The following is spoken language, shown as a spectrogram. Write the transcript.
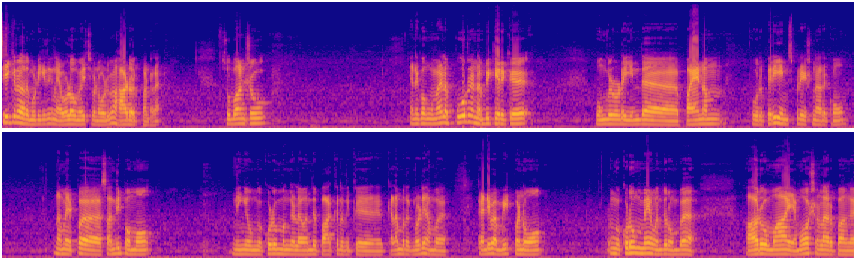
சீக்கிரம் அதை முடிக்கிறதுக்கு நான் எவ்வளோ முயற்சி பண்ண முடியுமோ ஹார்ட் ஒர்க் பண்ணுறேன் சுபான்ஷு எனக்கு உங்கள் மேலே பூர்ண நம்பிக்கை இருக்குது உங்களோட இந்த பயணம் ஒரு பெரிய இன்ஸ்பிரேஷனாக இருக்கும். நம்ம எப்போ சந்திப்போமோ நீங்கள் உங்கள் குடும்பங்களை வந்து பார்க்குறதுக்கு கிளம்புறதுக்கு முன்னாடி நம்ம கண்டிப்பாக மீட் பண்ணுவோம். உங்கள் குடும்பமே வந்து ரொம்ப ஆர்வமாக எமோஷ்னலாக இருப்பாங்க.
